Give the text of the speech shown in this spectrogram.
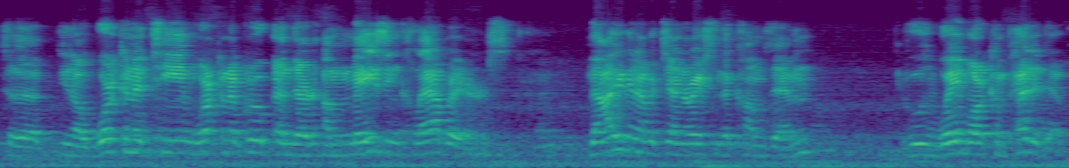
to, you know, work in a team, work in a group, and they're amazing collaborators. Now you're gonna have a generation that comes in who's way more competitive.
